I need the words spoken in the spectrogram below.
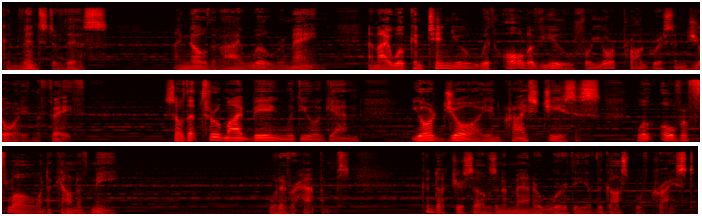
Convinced of this, I know that I will remain, and I will continue with all of you for your progress and joy in the faith so that through my being with you again, your joy in Christ Jesus will overflow on account of me. Whatever happens, conduct yourselves in a manner worthy of the gospel of Christ.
